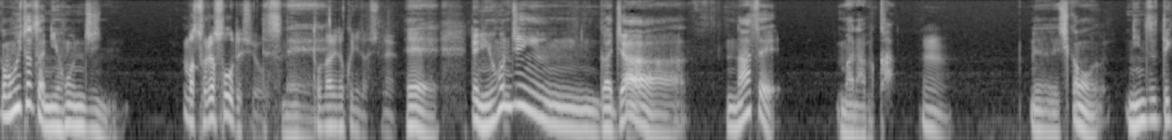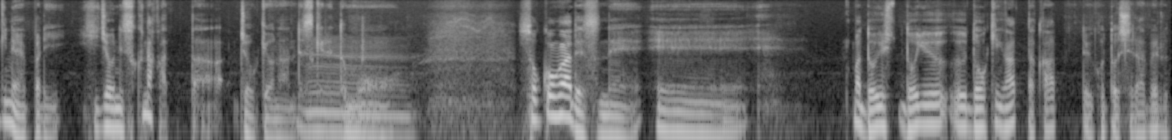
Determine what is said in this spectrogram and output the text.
もう一つは日本人まあ、それはそうでしょうで。すね。隣の国だしね。ええで日本人がじゃあなぜ学ぶか、うんえーしかも人数的にはやっぱり非常に少なかった状況なんですけれども、うんそこがですね、えーまあ、どういうどういう動機があったかということを調べる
